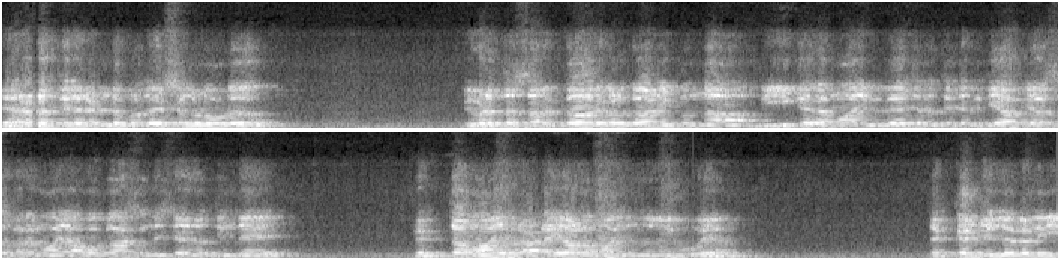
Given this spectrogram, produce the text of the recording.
കേരളത്തിലെ രണ്ട് പ്രദേശങ്ങളോട് ഇവിടുത്തെ സർക്കാരുകൾ കാണിക്കുന്ന ഭീകരമായ വിവേചനത്തിന്റെ വിദ്യാഭ്യാസപരമായ അവകാശ നിഷേധത്തിന്റെ വ്യക്തമായ ഒരു അടയാളമായി നിൽക്കുകയാണ്. നിലനിൽക്കുകയാണ് തെക്കൻ ജില്ലകളിൽ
